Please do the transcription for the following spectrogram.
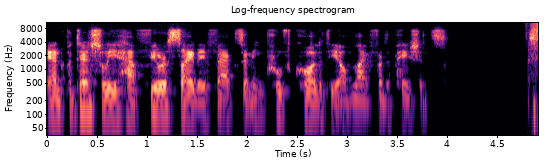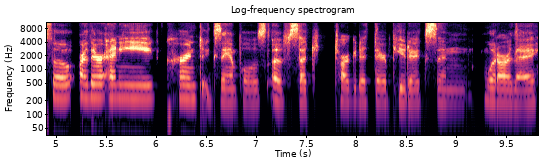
and potentially have fewer side effects and improved quality of life for the patients. So, are there any current examples of such targeted therapeutics and what are they?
